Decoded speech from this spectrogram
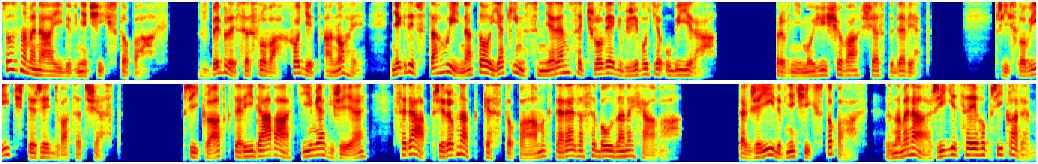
Co znamená jít v něčích stopách? V Bibli se slova chodit a nohy někdy vztahují na to, jakým směrem se člověk v životě ubírá. První Mojžíšova 6.9 Přísloví 4.26 Příklad, který dává tím, jak žije, se dá přirovnat ke stopám, které za sebou zanechává. Takže jít v něčích stopách znamená řídit se jeho příkladem,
